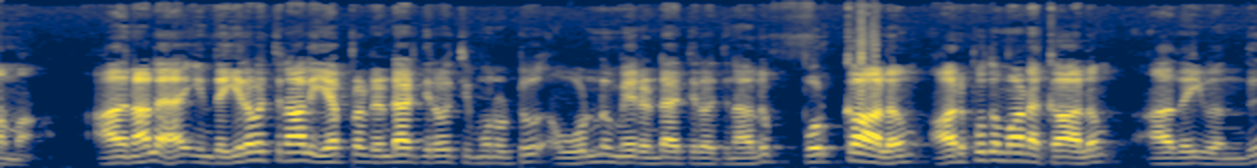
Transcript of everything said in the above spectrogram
ஆமாம் அதனால் இந்த இருபத்தி நாலு ஏப்ரல் ரெண்டாயிரத்தி இருபத்தி மூணு டு ஒன்று மே ரெண்டாயிரத்தி இருபத்தி நாலு பொற்காலம் அற்புதமான காலம். அதை வந்து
